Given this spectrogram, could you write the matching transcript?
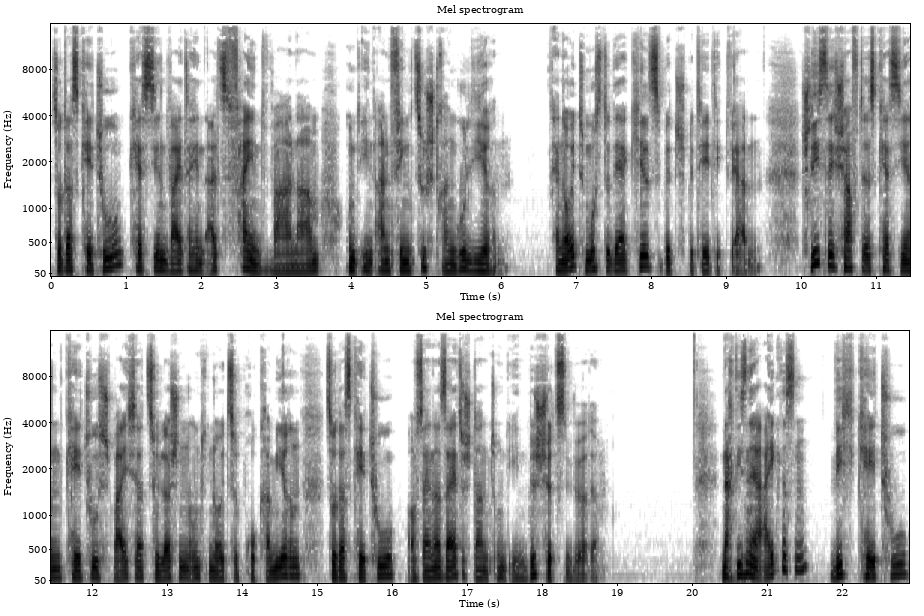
so dass K2 Cassian weiterhin als Feind wahrnahm und ihn anfing zu strangulieren. Erneut musste der Killswitch betätigt werden. Schließlich schaffte es Cassian, K2s Speicher zu löschen und neu zu programmieren, so dass K2 auf seiner Seite stand und ihn beschützen würde. Nach diesen Ereignissen wich K2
